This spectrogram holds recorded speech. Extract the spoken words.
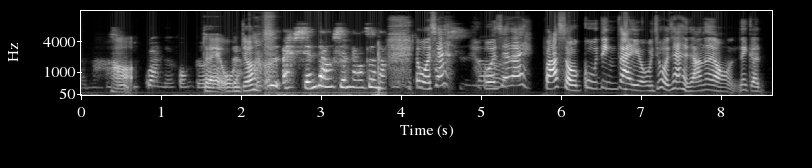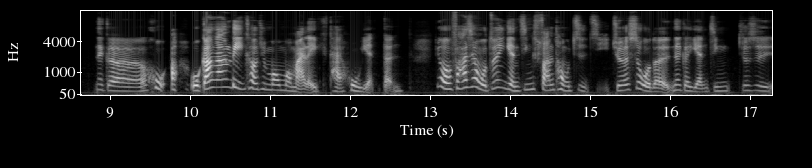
我们不是一贯的风格，对，我们就就是哎，闲聊闲聊真的。哎，我现在我现在把手固定在有，我觉得我现在很像那种那个那个护哦，我刚刚立刻去某某买了一台护眼灯，因为我发现我最近眼睛酸痛至极，觉得是我的那个眼睛就是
